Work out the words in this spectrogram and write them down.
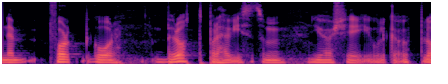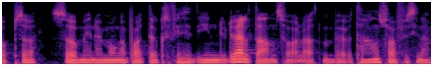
när folk begår brott på det här viset som görs i olika upplopp så, så menar många på att det också finns ett individuellt ansvar. Då, att man behöver ta ansvar för sina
